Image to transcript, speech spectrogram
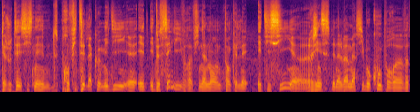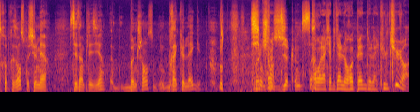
qu'ajouter si ce n'est de profiter de la comédie euh, et, de ses livres finalement tant qu'elle est ici. Euh, Régine Spenalva, merci beaucoup pour euh, votre présence, monsieur le maire. C'était un plaisir. Bonne chance. Break a leg. si on peut dire comme ça. Pour la capitale européenne de la culture.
